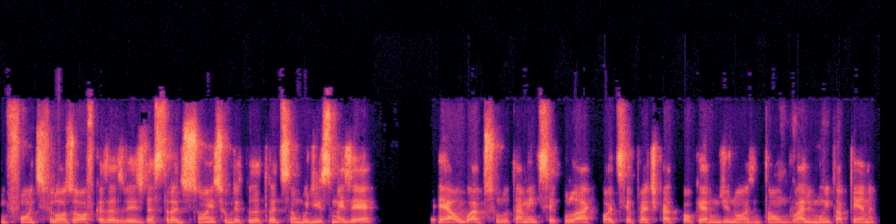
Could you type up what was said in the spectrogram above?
em fontes filosóficas às vezes das tradições, sobretudo a tradição budista, mas é é algo absolutamente secular que pode ser praticado por qualquer um de nós. Então vale muito a pena.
